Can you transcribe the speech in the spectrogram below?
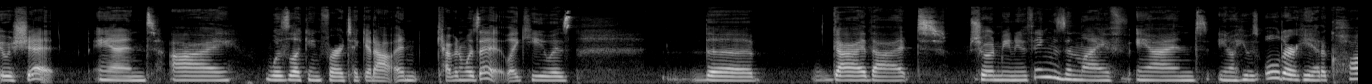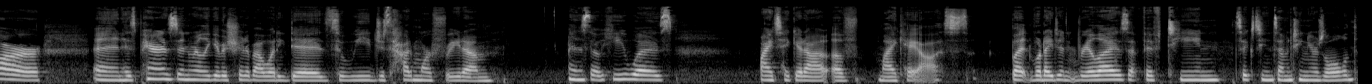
it was shit. And I was looking for a ticket out and Kevin was it. Like he was the guy that showed me new things in life and you know, he was older, he had a car and his parents didn't really give a shit about what he did, so we just had more freedom. And so he was my ticket out of my chaos. But what I didn't realize at 15, 16, 17 years old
